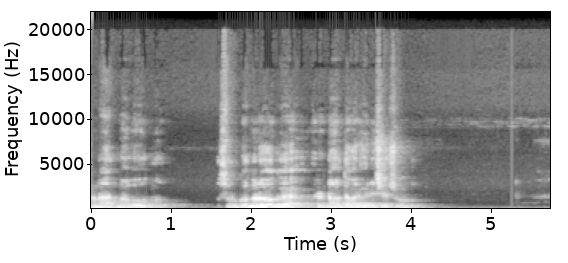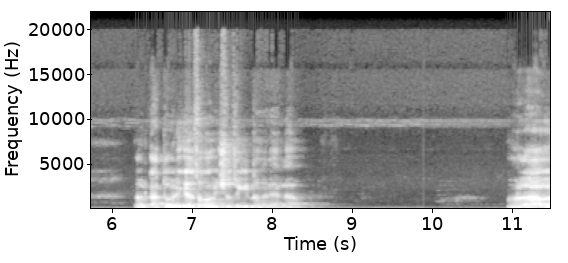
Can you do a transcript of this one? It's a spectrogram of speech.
ആണ് ആത്മാവ് പോകുന്നത്. സ്വർഗം നടുവൊക്കെ രണ്ടാമത്തെ വരവിന് ശേഷമുള്ളൂ. എന്നാൽ കത്തോലിക്ക സഭ വിശ്വസിക്കുന്ന അങ്ങനെയല്ല. മാതാവ്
